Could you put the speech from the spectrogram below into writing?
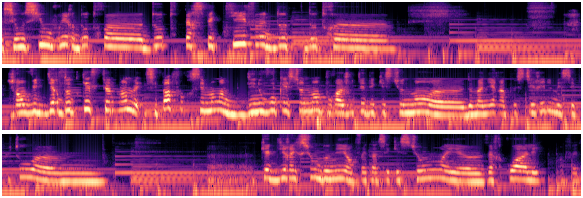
c'est aussi ouvrir d'autres perspectives, d'autres j'ai envie de dire d'autres questionnements, mais c'est pas forcément des nouveaux questionnements pour ajouter des questionnements euh, de manière un peu stérile, mais c'est plutôt euh, euh, quelle direction donner en fait à ces questions et vers quoi aller en fait.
